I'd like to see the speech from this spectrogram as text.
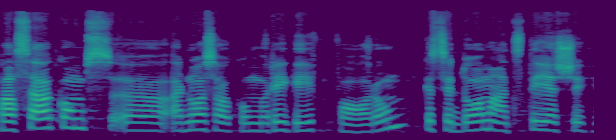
pasākums ar nosaukumu Riga IF Forum, kas ir domāts tieši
